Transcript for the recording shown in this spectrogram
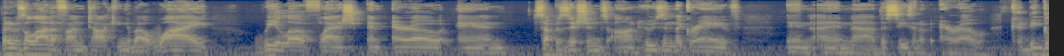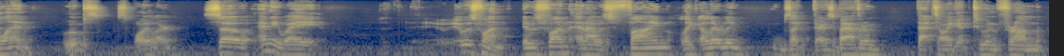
But it was a lot of fun talking about why we love Flash and Arrow and suppositions on who's in the grave in, in uh, the season of Arrow. Could be Glenn. Oops, spoiler. So, anyway, it was fun. It was fun, and I was fine. Like I literally was like, "There's a bathroom. That's how I get to and from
